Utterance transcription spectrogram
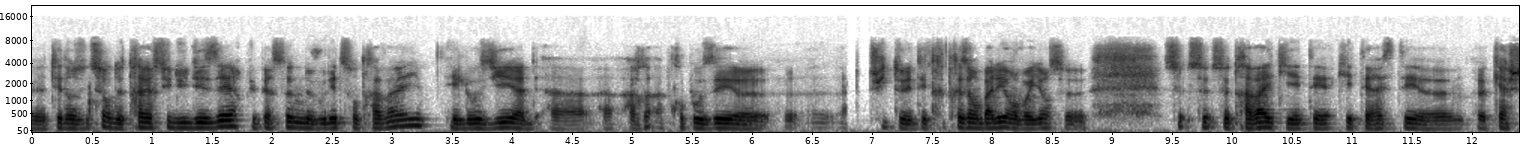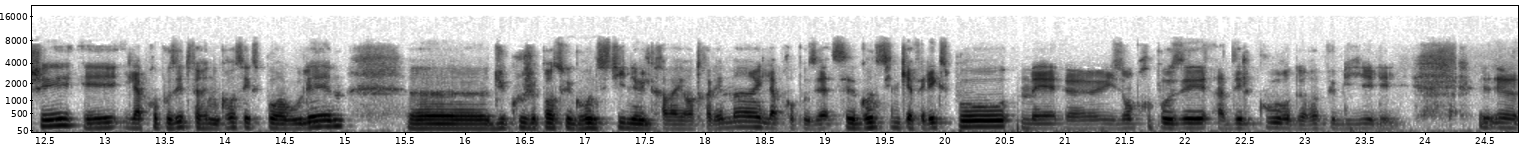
était dans une sorte de traversée du désert, plus personne ne voulait de son travail, et Lausier a, proposé, a tout de suite été très, très emballé en voyant ce, ce, travail qui était, qui était resté caché, et il a proposé de faire une grosse expo à Angoulême. du coup, je pense que Grunstein a eu le travail entre les mains, il l'a proposé, c'est Grunstein qui a fait l'expo, mais ils ont proposé à Delcourt de republier les euh,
